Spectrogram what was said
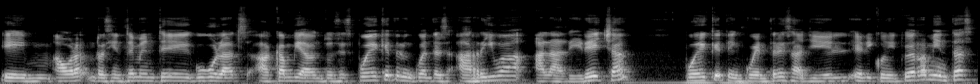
Em, ahora recientemente Google Ads ha cambiado, entonces puede que te lo encuentres arriba a la derecha, puede que te encuentres allí el, iconito de herramientas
